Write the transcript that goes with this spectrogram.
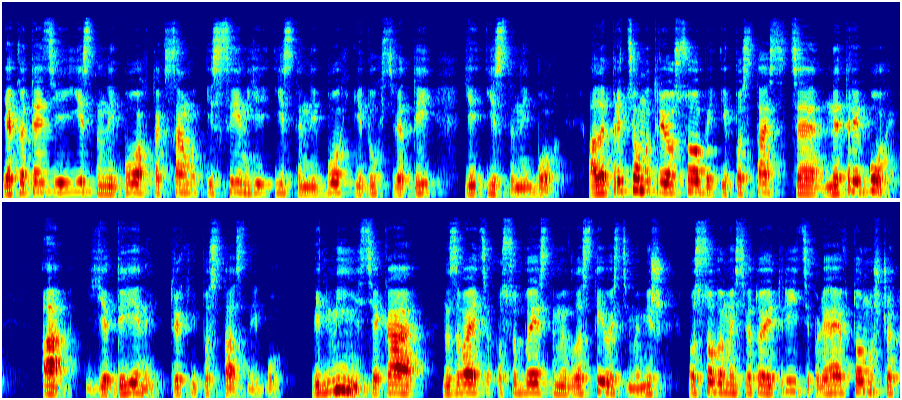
Як Отець є істинний Бог, так само і Син є істинний Бог, і Дух Святий є істинний Бог. Але при цьому три особи іпостась це не три Боги, а єдиний трьохіпостасний Бог. Відмінність, яка називається особистими властивостями між особами Святої Трійці, полягає в тому, що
